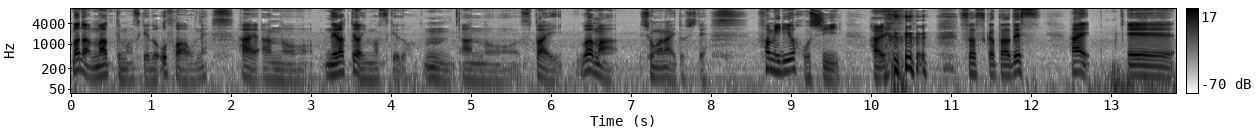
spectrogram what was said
まだ待ってますけど、オファーをね、はい、あの、狙ってはいますけど、うん、あの、スパイはまあ、しょうがないとして、ファミリーは欲しい。はい。さす方です。はい。えー、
